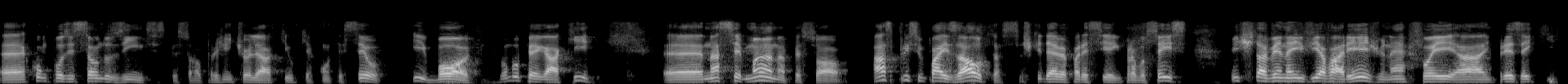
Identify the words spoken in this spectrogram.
é, composição dos índices, pessoal, para a gente olhar aqui o que aconteceu. IBOV, vamos pegar aqui. É, na semana, pessoal, as principais altas, acho que deve aparecer aí para vocês. A gente está vendo aí via varejo, né? Foi a empresa aí que,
